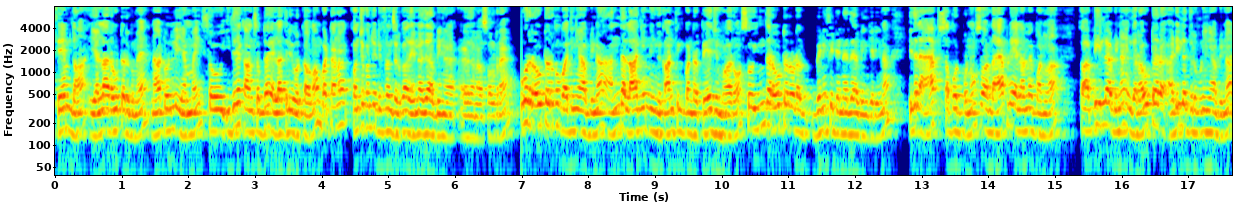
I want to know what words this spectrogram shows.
சேம் தான். எல்லா ரவுட்டருக்குமே நாட் ஓன்லி எம்ஐ ஸோ இதே கான்செப்ட் தான் எல்லாத்துலேயும் ஒர்க் ஆகும். பட் ஆனால் கொஞ்சம் கொஞ்சம் டிஃப்ரென்ஸ் இருக்கும் அது என்னது அப்படின்னு நான் சொல்கிறேன் ஒவ்வொரு ரவுட்டருக்கும் பார்த்தீங்க அப்படின்னா அந்த லாகின் நீங்கள் கான்ஃபிக் பண்ணுற பேஜ் மாறும். ஸோ இந்த ரவுட்டரோட பெனிஃபிட் என்னது அப்படின்னு கேட்டிங்கன்னா இதில் ஆப் சப்போர்ட் பண்ணும். ஸோ அந்த ஆப்லேயே எல்லாமே பண்ணலாம். ஸோ அப்படி இல்லை அப்படின்னா இந்த ரவுட்டர் அடியில் திருப்பினீங்க அப்படின்னா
